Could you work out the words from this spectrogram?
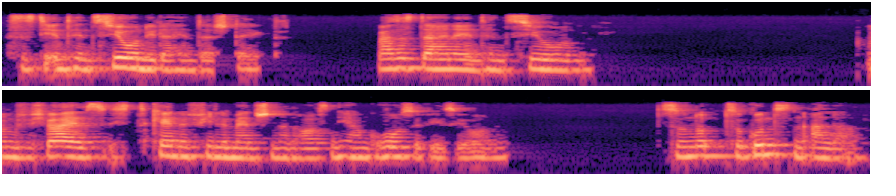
Es ist die Intention, die dahinter steckt. Was ist deine Intention? Und ich weiß, ich kenne viele Menschen da draußen, die haben große Visionen. Zu, zugunsten aller.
